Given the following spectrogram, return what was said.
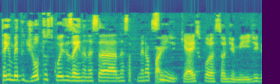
Tenho medo de outras coisas ainda nessa, nessa primeira parte, Sim. que é a exploração de Midgard,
